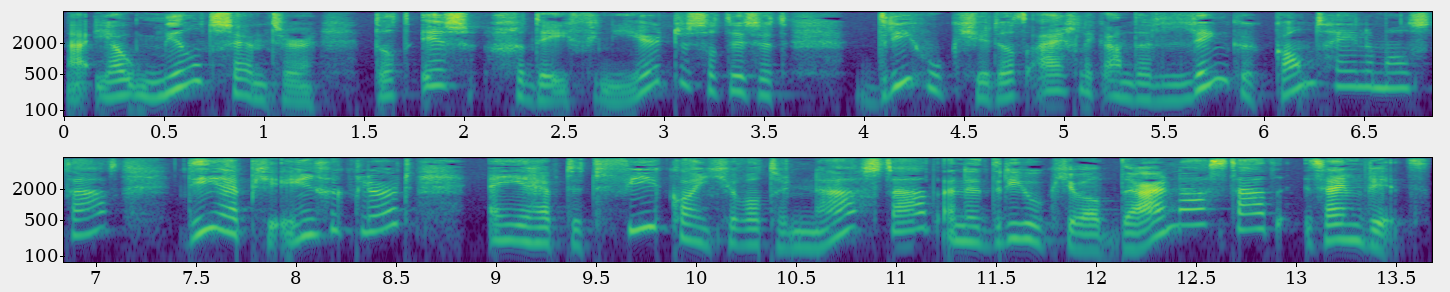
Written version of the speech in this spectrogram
Nou, jouw mild center, dat is gedefinieerd. Dus dat is het driehoekje dat eigenlijk aan de linkerkant helemaal staat. Die heb je ingekleurd. En je hebt het vierkantje wat ernaast staat en het driehoekje wat daarnaast staat, zijn wit.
